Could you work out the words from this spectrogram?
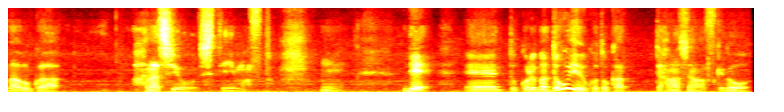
まあ、僕は話をしていますと。うん、で、えー、っとこれまどういうことかって話なんですけど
